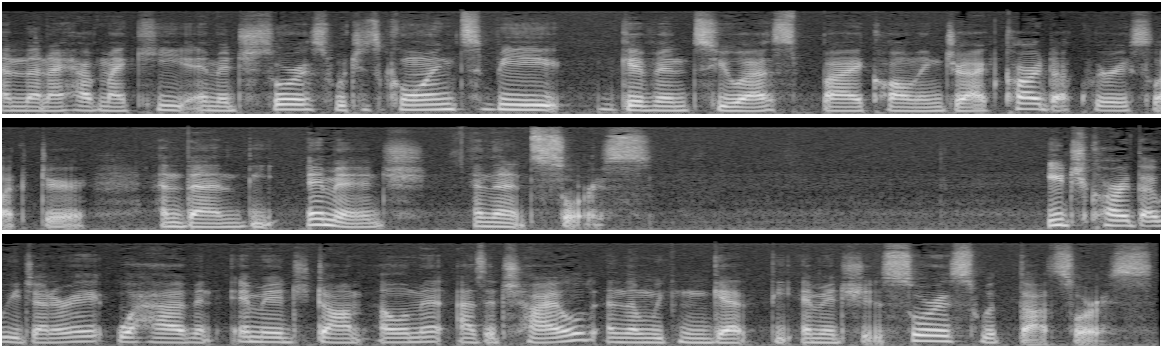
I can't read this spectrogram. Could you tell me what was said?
and then I have my key image source, which is going to be given to us by calling drag card.query selector and then the image and then its source. Each card that we generate will have an image DOM element as a child, and then we can get the image's source with dot source.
